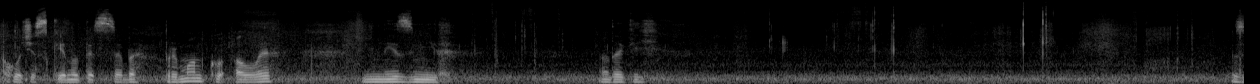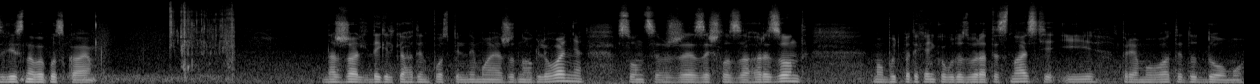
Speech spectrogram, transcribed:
Хоче скинути з себе приманку, але не зміг. Отакий. Звісно, випускаємо. На жаль, декілька годин поспіль немає жодного клювання. Сонце вже зайшло за горизонт. Мабуть, потихеньку буду збирати снасті і прямувати додому.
